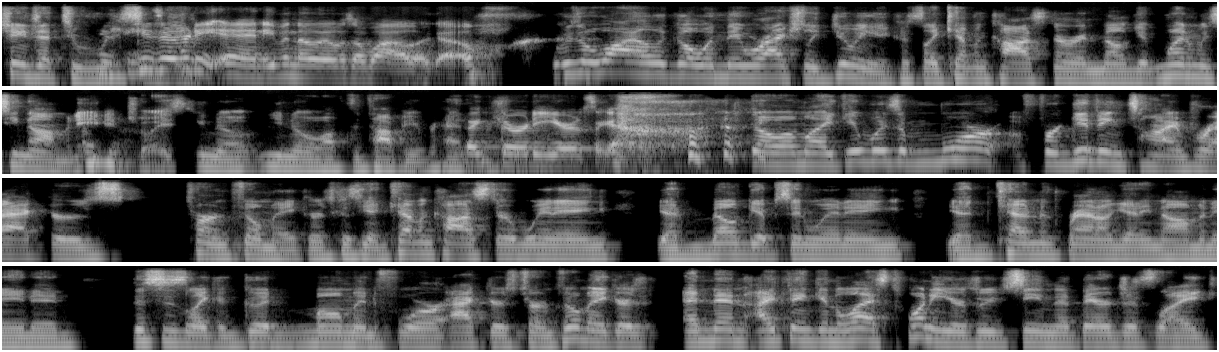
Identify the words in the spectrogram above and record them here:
change that to He's- recent. He's already in, even though it was a while ago. It was a while ago when they were actually doing it because like Kevin Costner and Mel Gibson. When was he nominated? Mm-hmm. Joyce, you know, you know off the top of your head, I'm like sure. 30 years ago. So I'm like, it was a more forgiving time for actors turned filmmakers because you had Kevin Costner winning, you had Mel Gibson winning, you had Kenneth Branagh getting nominated. This is like a good moment for actors turned filmmakers. And then I think in the last 20 years, we've seen that they're just like,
